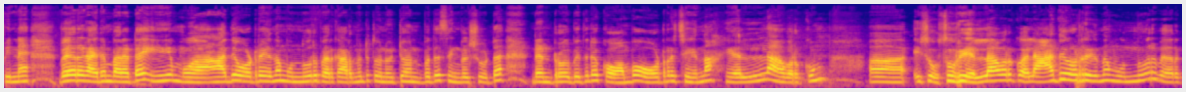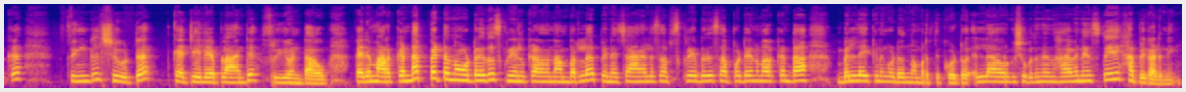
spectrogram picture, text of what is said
പിന്നെ വേറെ കാര്യം പറയട്ടെ ഈ ആദ്യം ഓർഡർ ചെയ്യുന്ന മുന്നൂറ് പേർക്ക് അറുന്നൂറ്റി തൊണ്ണൂറ്റി ഒൻപത് സിംഗിൾ ഷൂട്ട് ഡെൻഡ്രോബിയത്തിന്റെ കോംബോ ഓർഡർ ചെയ്യുന്ന എല്ലാവർക്കും സോറി എല്ലാവർക്കും അല്ല ആദ്യം ഓർഡർ ചെയ്യുന്ന മുന്നൂറ് പേർക്ക് single shoot cattleya plant free ഉണ്ടാവും. കാര്യം മറക്കണ്ട പെട്ടെന്ന് ഓർഡർ ചെയ്ത് സ്ക്രീനിൽ കാണുന്ന നമ്പറിൽ പിന്നെ ചാനൽ സബ്സ്ക്രൈബ് ചെയ്ത് സപ്പോർട്ട് ചെയ്യാൻ മറക്കണ്ട ബെല്ലൈക്കണും കൂടെ ഒന്ന് അമർത്തിക്കോട്ടു. എല്ലാവർക്കും ശുഭദിനം. Have next day happy gardening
